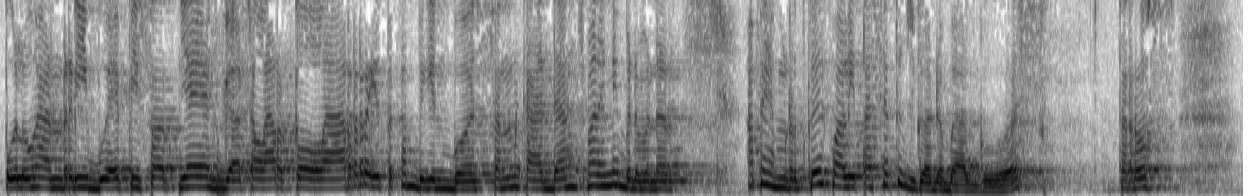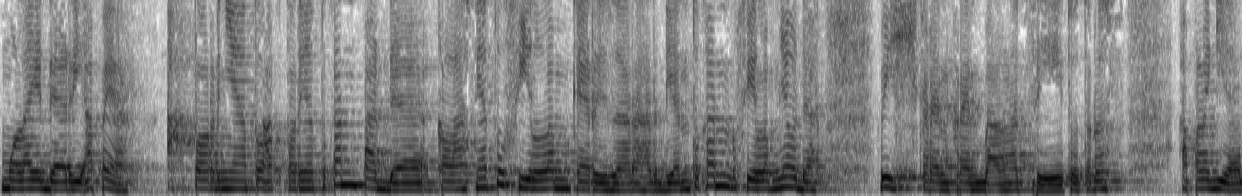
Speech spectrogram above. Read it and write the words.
puluhan ribu episodenya yang gak kelar-kelar. Itu kan bikin bosen kadang. Cuman ini bener-bener apa ya menurut gue kualitasnya tuh juga udah bagus. Terus mulai dari apa ya aktornya tuh aktornya tuh kan pada kelasnya tuh film kayak Reza Rahardian tuh kan filmnya udah wih keren-keren banget sih itu. Terus apalagi ya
